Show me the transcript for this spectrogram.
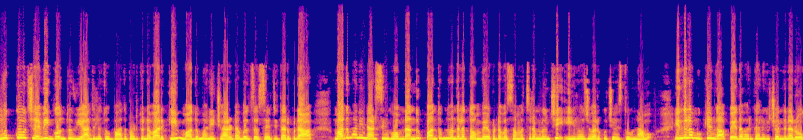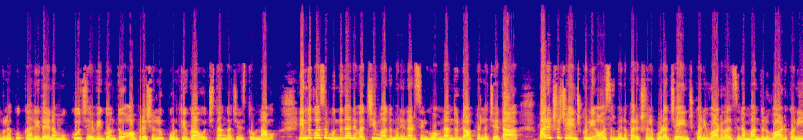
ముక్కు చెవి గొంతు వ్యాధులతో బాధపడుతున్న వారికి మధుమణి చారిటబుల్ సొసైటీ తరపున మధుమణి నర్సింగ్ హోం నందు పంతొమ్మిది వందల తొంభై ఒకటవ సంవత్సరం నుంచి ఈ రోజు వరకు చేస్తూ ఉన్నాము. ఇందులో ముఖ్యంగా పేద వర్గానికి చెందిన రోగులకు ఖరీదైన ముక్కు చెవి గొంతు ఆపరేషన్లు పూర్తిగా ఉచితంగా చేస్తూ ఉన్నాము. ఇందుకోసం ముందుగానే వచ్చి మధుమణి నర్సింగ్ హోం నందు డాక్టర్ల చేత పరీక్ష చేయించుకుని అవసరమైన పరీక్షలు కూడా చేయించుకుని వాడవలసిన మందులు వాడుకొని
